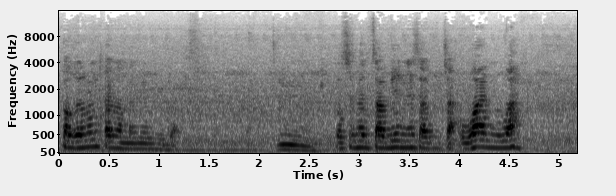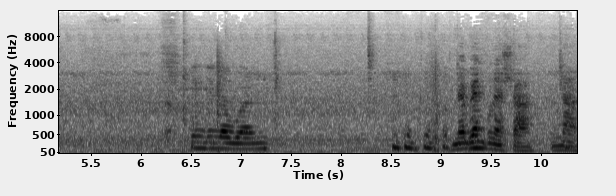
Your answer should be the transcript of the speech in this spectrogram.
pag ganun pa naman yun, di ba? Mm. Kasi nagsabi niya sa akin, one, one. Hindi na one. Nabihan ko na siya na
